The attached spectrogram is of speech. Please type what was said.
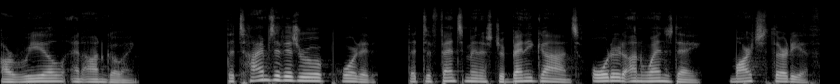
are real and ongoing. The Times of Israel reported that Defense Minister Benny Gantz ordered on Wednesday, March 30th,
